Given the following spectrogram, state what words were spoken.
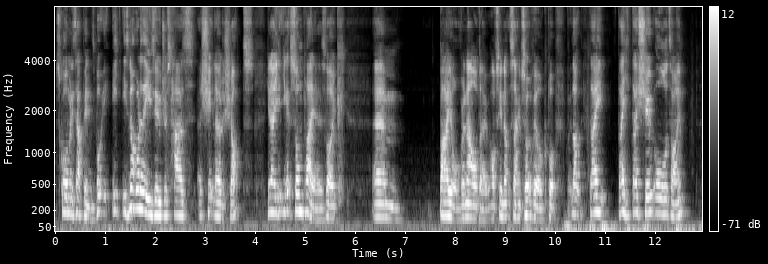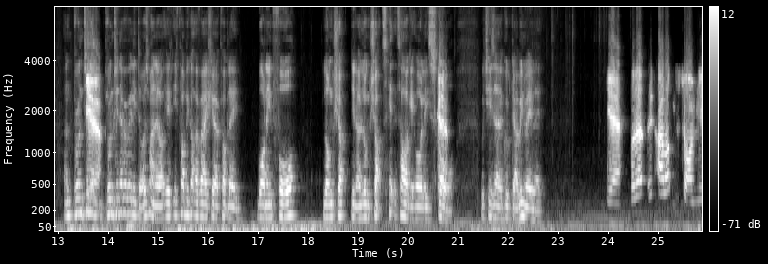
score many tap-ins, but he, he's not one of these who just has a shitload of shots. You know, you, you get some players like, um, Bale, Ronaldo, obviously not the same sort of ilk, but, but like they they they shoot all the time, and Brunty Yeah. Brunty never really does, man. He's probably got a ratio of probably one in four long shot, you know, long shots hit the target or at least score, Yeah. which is a good going really. Yeah, but that, a lot of the time you,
